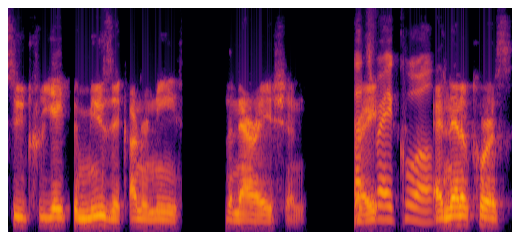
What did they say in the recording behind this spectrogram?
to create the music underneath the narration. That's right? very cool. And then, of course,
